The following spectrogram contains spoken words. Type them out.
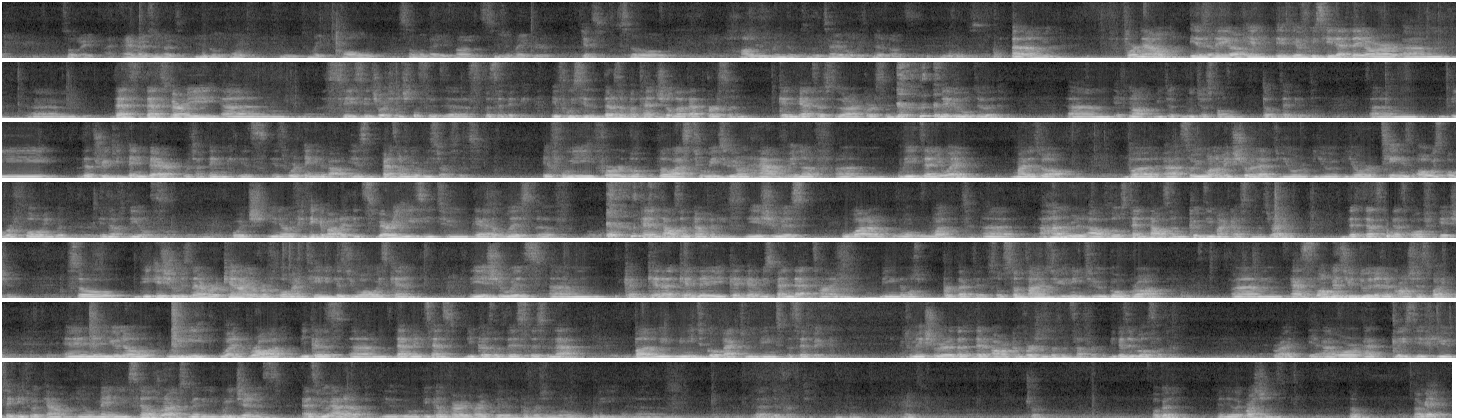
so I, I imagine that you don't want to, to make a call with someone that is not a decision maker. Yes. So how do you bring them to the table if they're not? Um, for now, if they are, if, if, if we see that they are, um, um, that's that's very um, situation uh, specific. If we see that there's a potential that that person can get us to the right person, maybe we'll do it. Um, if not, we, ju- we just don't don't take it. Um, the the tricky thing there, which I think is, is worth thinking about, is it depends on your resources. If we, for the, the last two weeks, we don't have enough um, leads anyway, might as well. But uh, so you want to make sure that your your your team is always overflowing with enough deals. Which you know, if you think about it, it's very easy to get a list of ten thousand companies. The issue is what are, what uh, a hundred out of those ten thousand could be my customers, right? That, that's that's qualification. So the issue is never can I overflow my team because you always can. The issue is um, can, can, I, can they can, can we spend that time being the most productive? So sometimes you need to go broad, um, as long as you do it in a conscious way. And uh, you know we went broad because um, that made sense because of this, this, and that. But we, we need to go back to being specific to make sure that, that our conversion doesn't suffer because it will suffer right? Yeah, or at least if you take into account, you know, many sales reps, many regions, as you add up, you, it will become very, very clear the conversion will be um, uh, different. Okay, thanks. Sure. All good? Any other questions? No? Okay.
